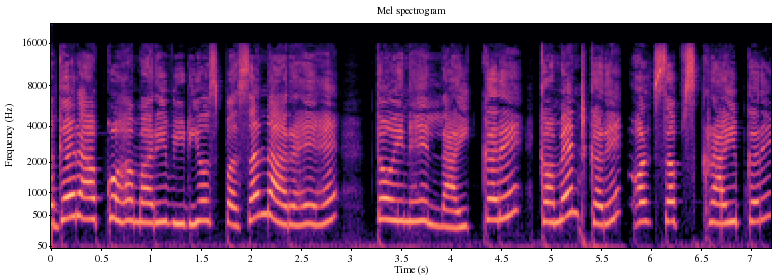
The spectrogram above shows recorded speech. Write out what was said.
अगर आपको हमारी वीडियोस पसंद आ रहे हैं तो इन्हें लाइक करें, कमेंट करें और सब्सक्राइब करें।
